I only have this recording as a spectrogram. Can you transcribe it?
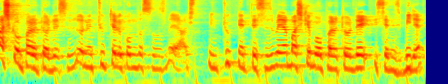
Başka operatördesiniz, örneğin Türk Telekom'dasınız veya işte TürkNet'tesiniz veya başka bir operatörde iseniz bile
